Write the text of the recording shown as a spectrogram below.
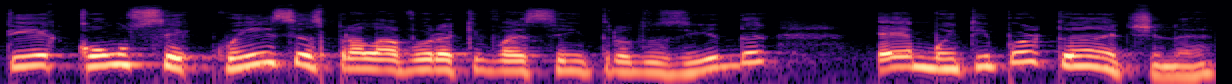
ter consequências para a lavoura que vai ser introduzida é muito importante, né?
